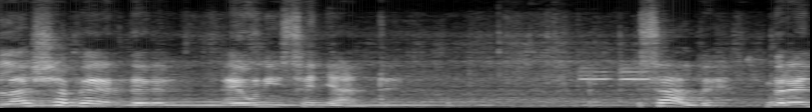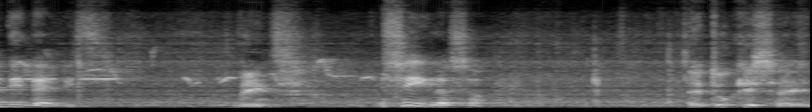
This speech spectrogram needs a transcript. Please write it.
Lascia perdere, è un insegnante. Salve, Brandy Davis. Vince, Sì, lo so. e tu chi sei?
